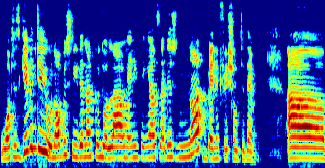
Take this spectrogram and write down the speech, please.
what is given to you. And obviously, they're not going to allow anything else that is not beneficial to them. Uh,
